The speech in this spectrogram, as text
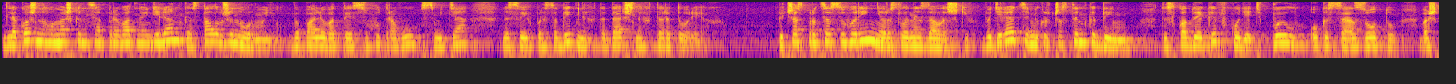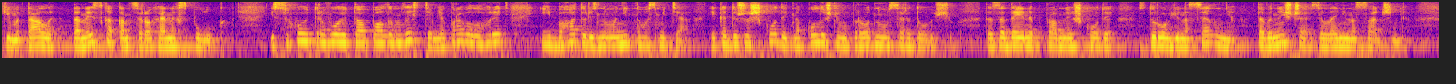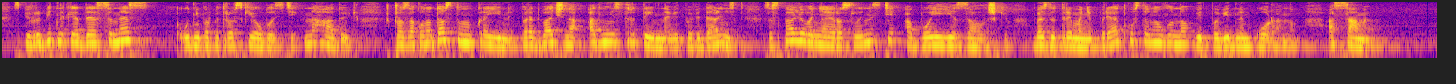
Для кожного мешканця приватної ділянки стало вже нормою випалювати суху траву, сміття на своїх присадибних та дачних територіях. Під час процесу горіння рослинних залишків виділяються мікрочастинки диму, до складу яких входять пил, окиси азоту, важкі метали та низка канцерогенних сполук. Із сухою травою та опалим листям, як правило, горить і багато різноманітного сміття, яке дуже шкодить навколишньому природному середовищу та задає непоправної шкоди здоров'ю населення та винищує зелені насадження. Співробітники ДСНС у Дніпропетровській області нагадують, що законодавством України передбачена адміністративна відповідальність за спалювання рослинності або її залишків без дотримання порядку, встановлено відповідним органом. А саме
